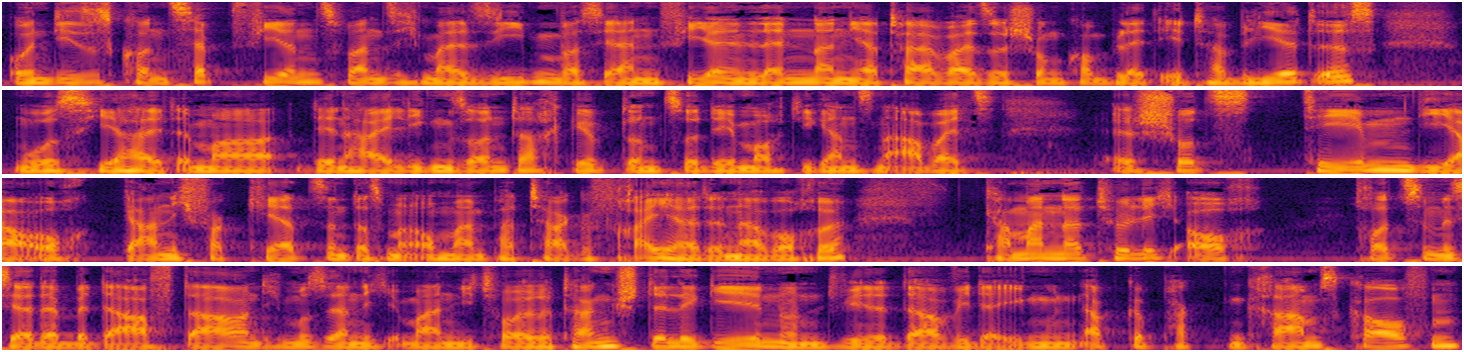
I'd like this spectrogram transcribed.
Und dieses Konzept 24 mal 7, was ja in vielen Ländern ja teilweise schon komplett etabliert ist, wo es hier halt immer den Heiligen Sonntag gibt und zudem auch die ganzen Arbeitsschutzthemen, die ja auch gar nicht verkehrt sind, dass man auch mal ein paar Tage frei hat in der Woche, kann man natürlich auch trotzdem ist ja der Bedarf da und ich muss ja nicht immer an die teure Tankstelle gehen und wieder da wieder irgendeinen abgepackten Krams kaufen.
